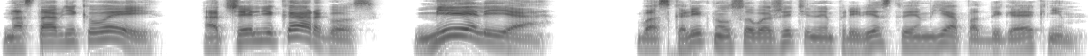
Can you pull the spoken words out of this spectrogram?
«Наставник Вэй! Отшельник Аргус! Мелия!» Воскликнул с уважительным приветствием я, подбегая к ним.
